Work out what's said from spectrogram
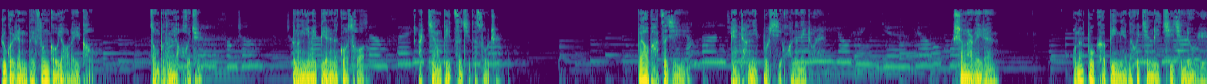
如果人被疯狗咬了一口，总不能咬回去，不能因为别人的过错而降低自己的素质。不要把自己变成你不喜欢的那种人。生而为人，我们不可避免的会经历七情六欲、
